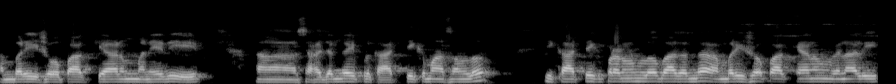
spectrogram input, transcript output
అంబరీషోపాఖ్యానం అనేది సహజంగా ఇప్పుడు కార్తీక మాసంలో ఈ కార్తీక పురాణంలో భాగంగా అంబరీషోపాఖ్యానం వినాలి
